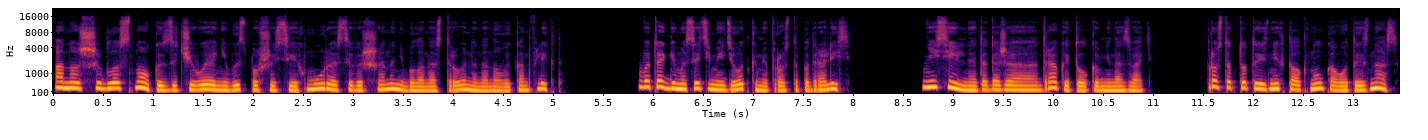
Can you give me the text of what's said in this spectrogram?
Оно сшибло с ног, из-за чего я, не выспавшаяся и хмурая, совершенно не была настроена на новый конфликт. В итоге мы с этими идиотками просто подрались. Не сильно, это даже дракой толком не назвать. Просто кто-то из них толкнул кого-то из нас.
